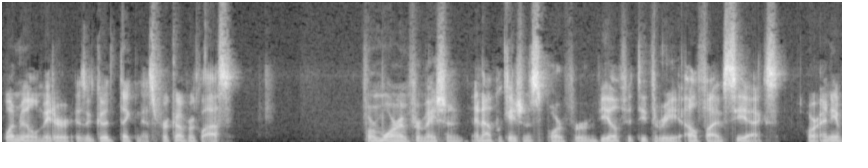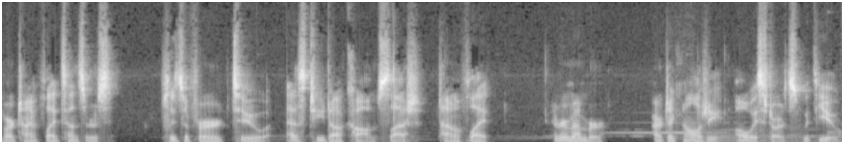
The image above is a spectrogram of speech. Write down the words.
1 mm is a good thickness for cover glass. For more information and application support for VL53L5CX or any of our time flight sensors, please refer to st.com slash time of flight. And remember, our technology always starts with you.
